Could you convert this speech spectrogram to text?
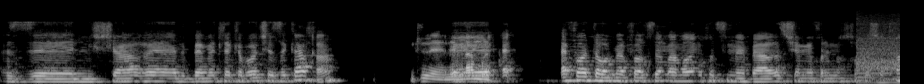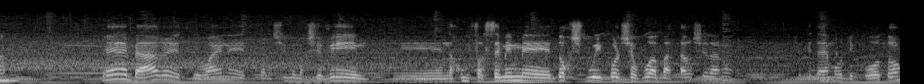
אז אה, נשאר אה, באמת לקוות שזה ככה. לגמרי. איפה אתה עוד מפרסם מאמרים חוץ מבארץ שהם יכולים לחפש אותך? בארץ, בוויינט, אנשים במחשבים. אנחנו מפרסמים דוח שבועי כל שבוע באתר שלנו, שכדאי מאוד לקרוא אותו.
